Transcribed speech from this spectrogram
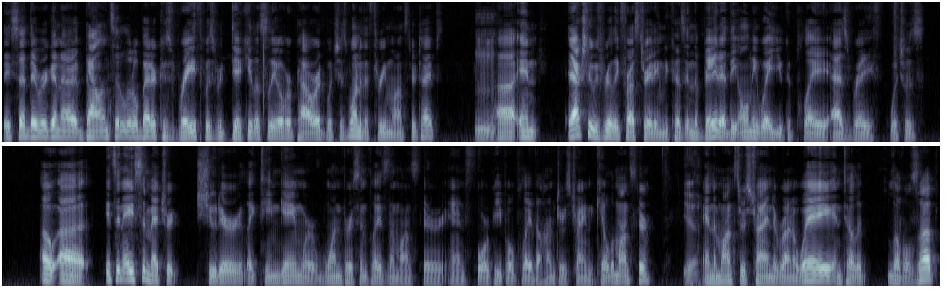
They said they were gonna balance it a little better because Wraith was ridiculously overpowered, which is one of the three monster types. Mhm. Uh, and it actually was really frustrating because in the beta, the only way you could play as Wraith, which was, oh, uh, it's an asymmetric shooter like team game where one person plays the monster and four people play the hunters trying to kill the monster, Yeah. and the monster's trying to run away until it levels up,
